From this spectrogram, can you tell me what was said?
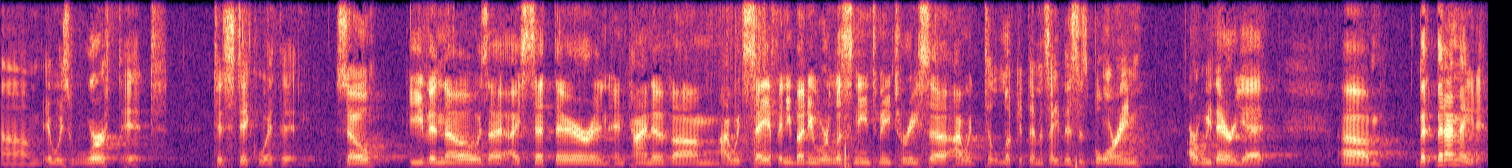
Um, it was worth it to stick with it. So, even though as I, I sat there and, and kind of, um, I would say, if anybody were listening to me, Teresa, I would look at them and say, This is boring. Are we there yet? Um, but, but I made it.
